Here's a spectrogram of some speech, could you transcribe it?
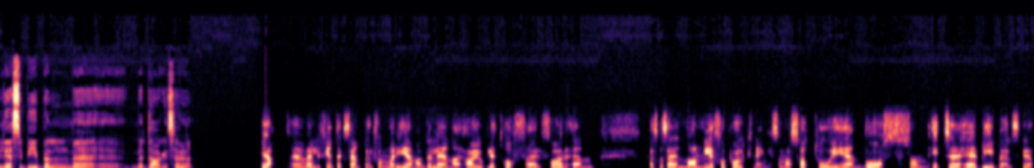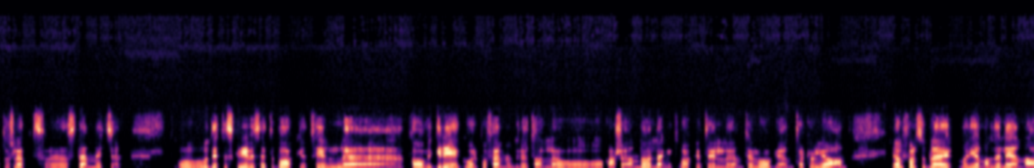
leser Bibelen med, med dagens øyne? Ja, et veldig fint eksempel. For Maria Magdalena har jo blitt offer for en, si, en mannlig fortolkning som har satt henne i en bås som ikke er bibelsk, rett og slett. Eh, stemmer ikke. Og dette skriver seg tilbake til eh, pave Gregor på 500-tallet, og, og, kanskje enda lenger tilbake til teologen Tertulian. Iallfall så ble Maria Magdalena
